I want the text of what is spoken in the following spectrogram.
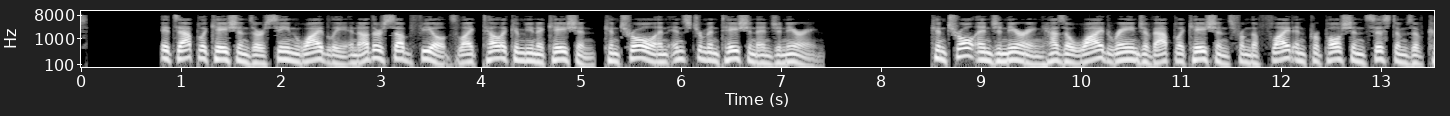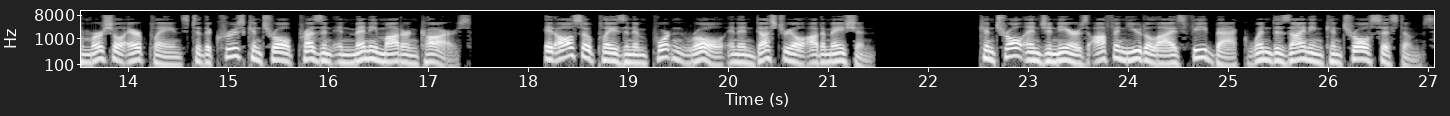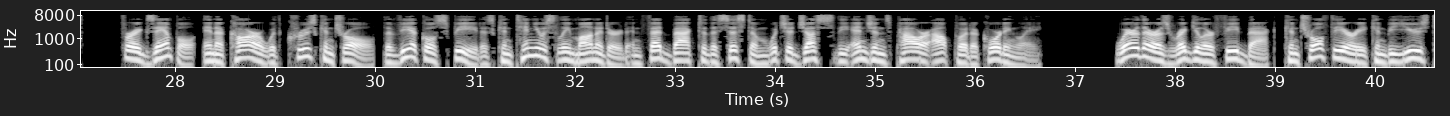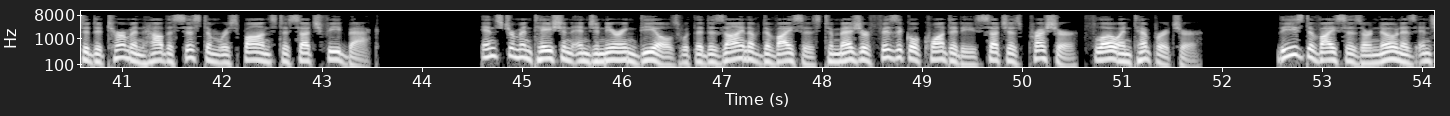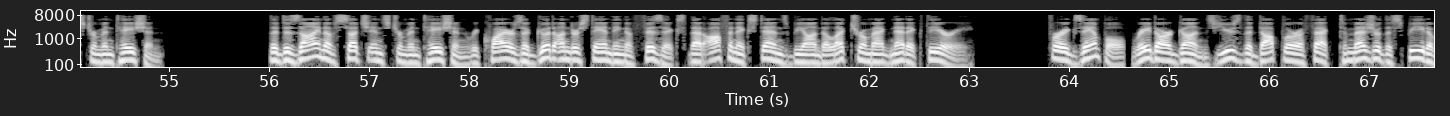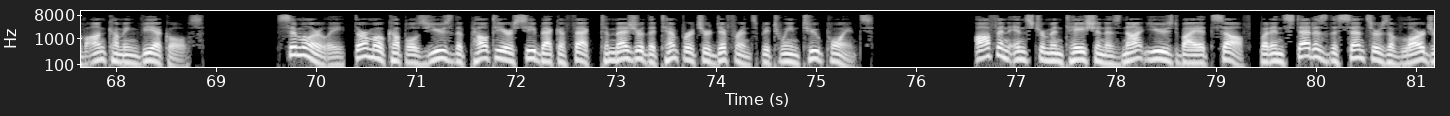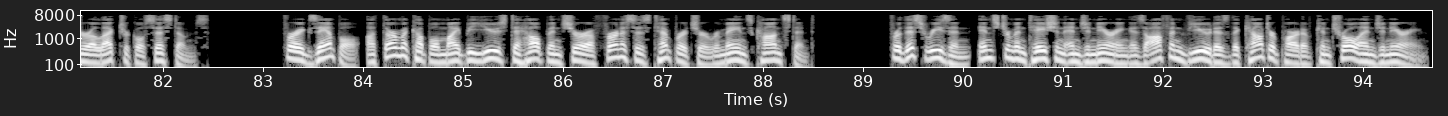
Its applications are seen widely in other subfields like telecommunication, control and instrumentation engineering. Control engineering has a wide range of applications from the flight and propulsion systems of commercial airplanes to the cruise control present in many modern cars. It also plays an important role in industrial automation. Control engineers often utilize feedback when designing control systems. For example, in a car with cruise control, the vehicle's speed is continuously monitored and fed back to the system which adjusts the engine's power output accordingly. Where there is regular feedback, control theory can be used to determine how the system responds to such feedback. Instrumentation engineering deals with the design of devices to measure physical quantities such as pressure, flow and temperature. These devices are known as instrumentation. The design of such instrumentation requires a good understanding of physics that often extends beyond electromagnetic theory. For example, radar guns use the Doppler effect to measure the speed of oncoming vehicles. Similarly, thermocouples use the Peltier-Seebeck effect to measure the temperature difference between two points. Often instrumentation is not used by itself, but instead as the sensors of larger electrical systems. For example, a thermocouple might be used to help ensure a furnace's temperature remains constant. For this reason, instrumentation engineering is often viewed as the counterpart of control engineering.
